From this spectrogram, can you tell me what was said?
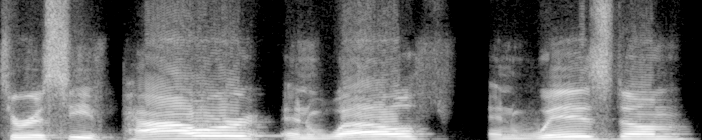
to receive power and wealth and wisdom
